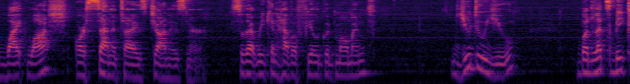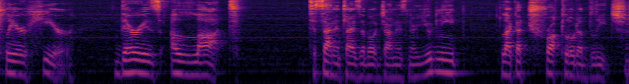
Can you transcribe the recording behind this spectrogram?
whitewash or sanitize John Isner so that we can have a feel good moment. You do you, but let's be clear here. There is a lot to sanitize about John Isner. You'd need like a truckload of bleach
